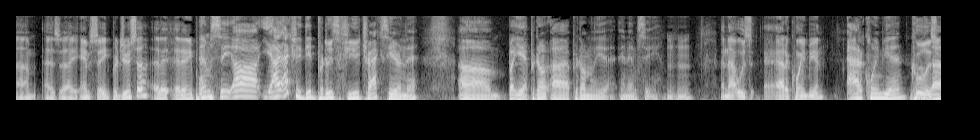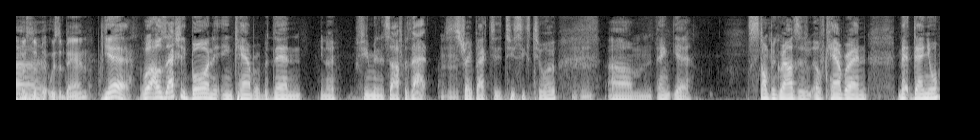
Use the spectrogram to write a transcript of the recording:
um, as a MC producer at, a, at any point. MC. Uh, yeah, I actually did produce a few tracks here and there, um, but yeah, predom- uh, predominantly an MC. Mm-hmm. And that was out of Queanbeyan. Out of Queanbeyan. Koolism was Uh, the was the band. Yeah. Well, I was actually born in Canberra, but then you know, a few minutes after that, Mm-hmm. straight back to two six two zero. Um, and yeah, stomping grounds of, of Canberra, and met Daniel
